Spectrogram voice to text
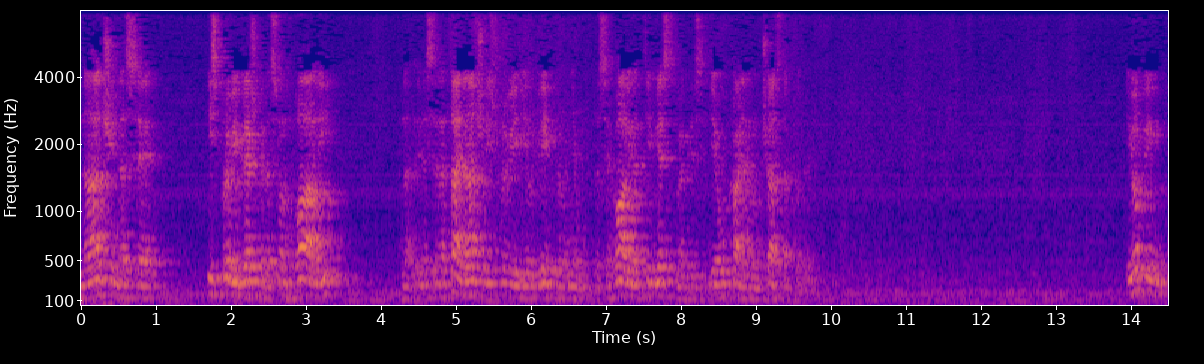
način da se ispravi greške, da se on hvali, i da se na taj način ispravi ili grijeh prema njemu, da se hvali na tim mjestima gdje je ukaljano u čast, tako da I ovim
